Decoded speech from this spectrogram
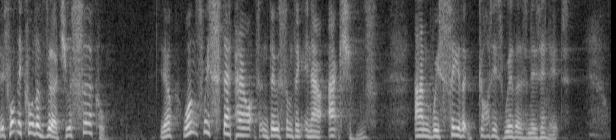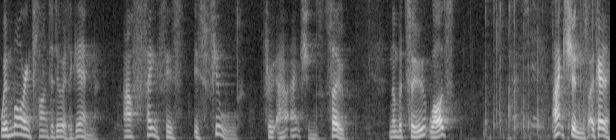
It's what they call a virtuous circle. You know, once we step out and do something in our actions and we see that God is with us and is in it, we're more inclined to do it again. Our faith is, is fueled through our actions. So, number two was actions. Okay.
